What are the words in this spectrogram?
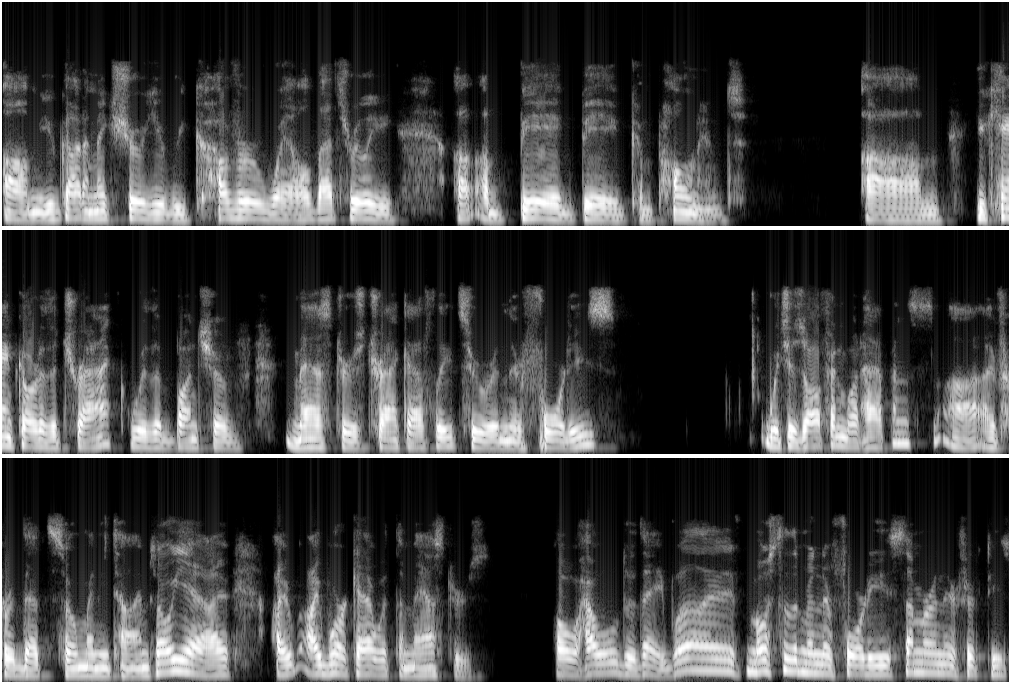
Um, you've got to make sure you recover well. That's really a, a big, big component. Um, you can't go to the track with a bunch of masters track athletes who are in their 40s, which is often what happens. Uh, I've heard that so many times. Oh, yeah, I, I, I, work out with the masters. Oh, how old are they? Well, most of them are in their 40s, some are in their 50s,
